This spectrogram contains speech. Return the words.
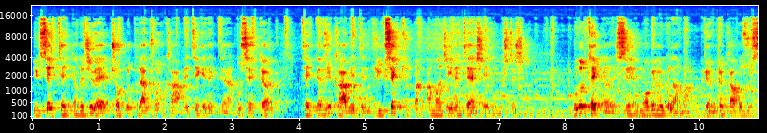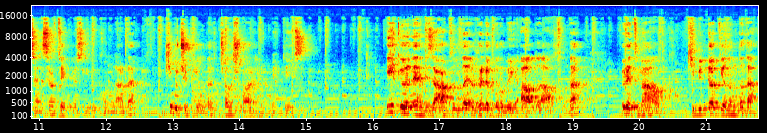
Yüksek teknoloji ve çoklu platform kabiliyeti gerektiren bu sektör, teknoloji kabiliyetlerimizi yüksek tutmak amacıyla tercih edilmiştir. Bulut teknolojisi, mobil uygulama, gömülü kablosuz sensör teknolojisi gibi konularda 2,5 yıldır çalışmalar yürütmekteyiz. İlk ürünlerimizi akıllı röle grubu aldığı altında üretime aldık. 2004 yılında da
